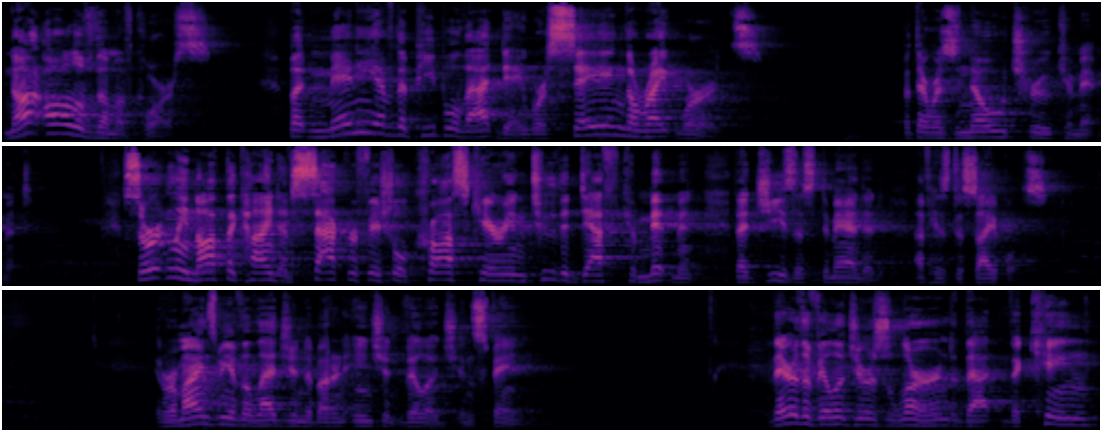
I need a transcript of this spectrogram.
Not all of them, of course, but many of the people that day were saying the right words, but there was no true commitment. Certainly not the kind of sacrificial, cross carrying, to the death commitment that Jesus demanded of his disciples. It reminds me of the legend about an ancient village in Spain. There, the villagers learned that the king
